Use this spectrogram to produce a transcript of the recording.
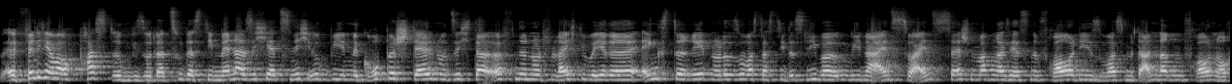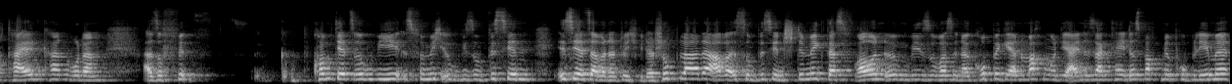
Äh, finde ich aber auch passt irgendwie so dazu, dass die Männer sich jetzt nicht irgendwie in eine Gruppe stellen und sich da öffnen und vielleicht über ihre Ängste reden oder sowas, dass die das lieber irgendwie in einer 1 zu 1 Session machen, als jetzt eine Frau, die sowas mit anderen Frauen auch teilen kann, wo dann, also kommt jetzt irgendwie, ist für mich irgendwie so ein bisschen, ist jetzt aber natürlich wieder Schublade, aber ist so ein bisschen stimmig, dass Frauen irgendwie sowas in der Gruppe gerne machen und die eine sagt, hey, das macht mir Probleme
